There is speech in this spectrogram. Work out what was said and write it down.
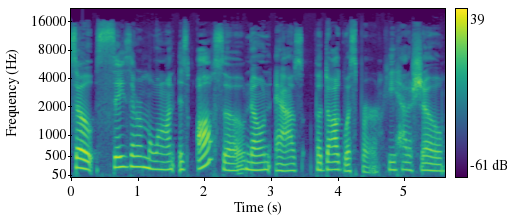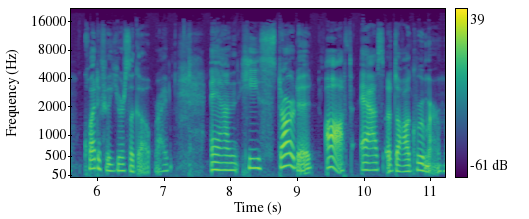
So, Cesar Millan is also known as the Dog Whisperer. He had a show quite a few years ago, right? And he started off as a dog groomer.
